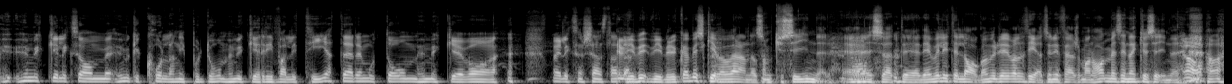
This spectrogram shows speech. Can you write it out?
hur, hur mycket liksom liksom, hur mycket kollar ni på dem? Hur mycket rivalitet är det mot dem? Hur mycket, vad, vad är liksom känslan där? Vi, vi brukar beskriva varandra som kusiner. Ja. Eh, så att det, det, är väl lite lagom rivalitet, ungefär som man har med sina kusiner. Ja.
